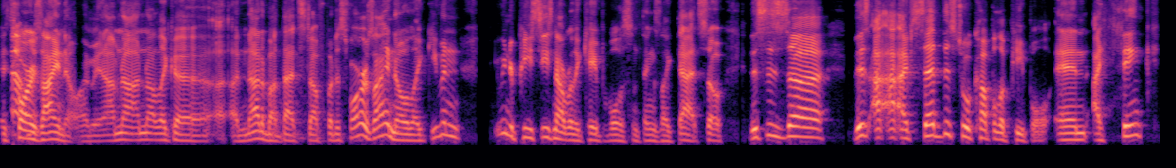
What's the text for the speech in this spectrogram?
as Oh. far as I know, I mean, I'm not, I'm not like a, a nut about that stuff, but as far as I know, like even, even your PC's not really capable of some things like that. So this is, uh, this, I, I- I've said this to a couple of people, and I think,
